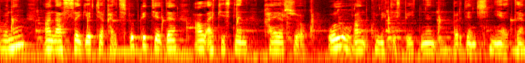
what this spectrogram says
Оның анасы ерте қайтыс болып кетеді ал әкесінен қайыр жоқ. Ол оған көмектеспейтінін бірден түсінеді.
